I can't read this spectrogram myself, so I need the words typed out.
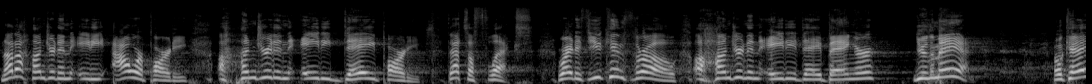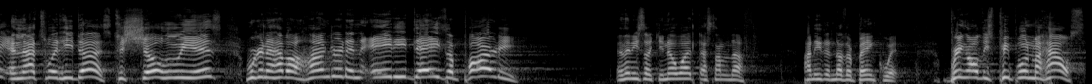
Not a 180 hour party, a 180 day party. That's a flex, right? If you can throw a 180 day banger, you're the man okay? And that's what he does. To show who he is, we're gonna have 180 days of party. And then he's like, you know what? That's not enough. I need another banquet. Bring all these people in my house,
